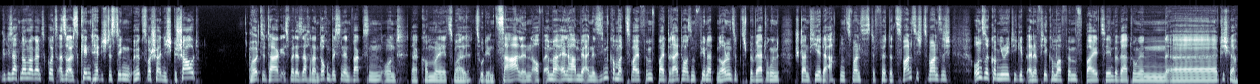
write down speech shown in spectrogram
wie gesagt, nochmal ganz kurz. Also als Kind hätte ich das Ding höchstwahrscheinlich geschaut. Heutzutage ist mir der Sache dann doch ein bisschen entwachsen und da kommen wir jetzt mal zu den Zahlen. Auf MRL haben wir eine 7,25 bei 3479 Bewertungen. Stand hier der 28.04.2020. Unsere Community gibt eine 4,5 bei 10 Bewertungen. Äh, Kischka.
